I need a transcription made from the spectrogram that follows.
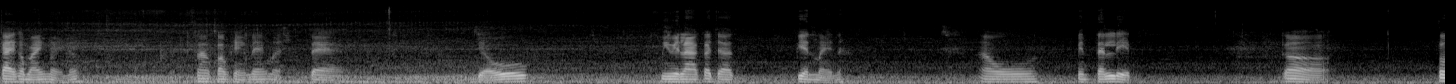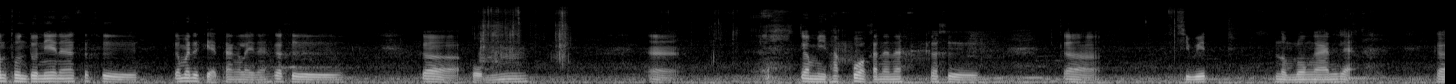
ใกล้เข้ามาอีกหน่อยเนาะสร้างความแข็งแรงหน่อย แต่เดี๋ยวมีเวลาก็จะเปลี่ยนใหม่นะ เอาเป็นแตนเลสก็ต้นทุนตัวนี้นะก็คือก็ไม่ได้เสียตังอะไรนะก็คือก็ผมอ่าก็มีพักพวกกันนะนะก็คือก็ชีวิตหนุ่มโรงงานนี่แหละ ก็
